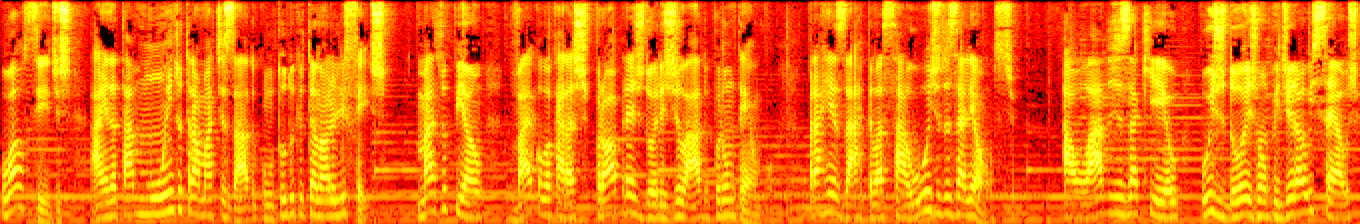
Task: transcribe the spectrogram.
O Alcides ainda está muito traumatizado com tudo que o Tenório lhe fez, mas o peão vai colocar as próprias dores de lado por um tempo, para rezar pela saúde do Zé Leôncio. Ao lado de Zaqueu, os dois vão pedir aos céus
